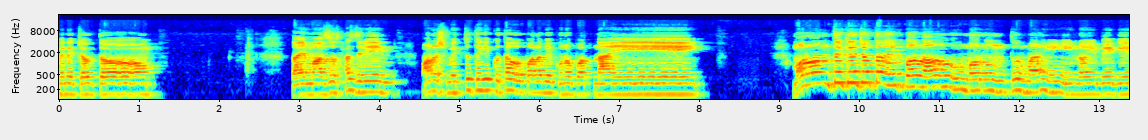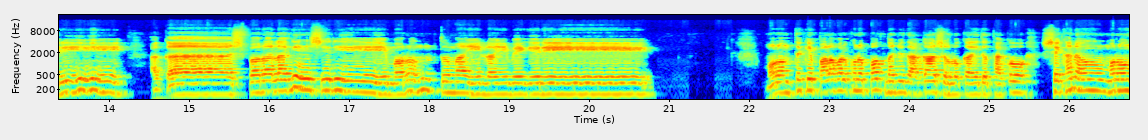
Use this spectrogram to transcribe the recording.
মেনে চলতো। তাই মাজুদ হাজরিন, মানুষ মৃত্যু থেকে কোথাও পালাবে কোনো পথ নাই। মরণ থেকে যতই পালাও, মরণ তোমায় লইবে গিরি আকাশ পরা লাগে সিঁড়ি, মরণ তোমায় লইবে গিরি মরণ থেকে পালাবার কোনো পথ নয়। যদি আকাশ লুকায়িত থাকো, সেখানেও মরণ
